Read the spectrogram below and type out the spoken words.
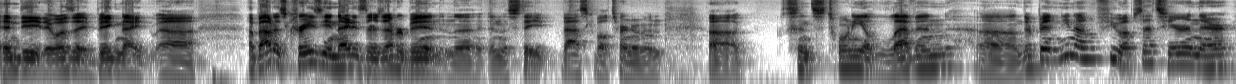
Indeed, it was a big night. Uh, about as crazy a night as there's ever been in the in the state basketball tournament. Uh, since 2011. Uh, there have been, you know, a few upsets here and there,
